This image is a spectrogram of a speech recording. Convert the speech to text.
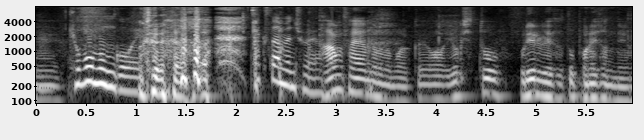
음. 교보문고에 책 사면 줘요. 다음 사연으로 넘어갈까요? 어, 역시 또 우리를 위해서 또 보내셨네요.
